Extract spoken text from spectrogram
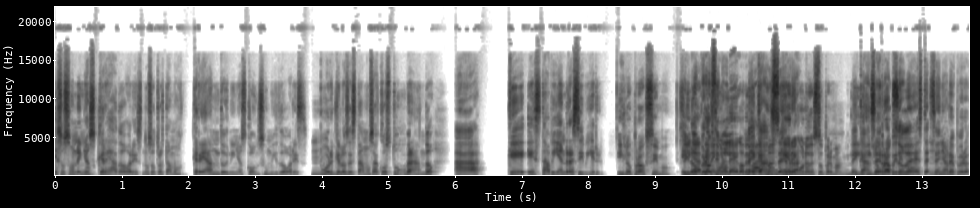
esos son niños creadores. Nosotros estamos creando niños consumidores porque los Mm. estamos acostumbrando a que está bien recibir. Y lo próximo. Y Si lo ya tienen próximo, un Lego de me Batman, cansé quieren uno de Superman. Me Y- y cansé lo rápido de este. Ujú. Señores, pero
